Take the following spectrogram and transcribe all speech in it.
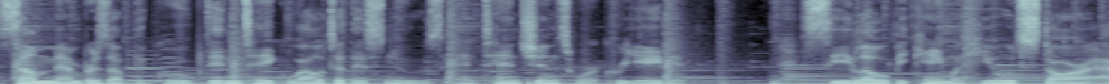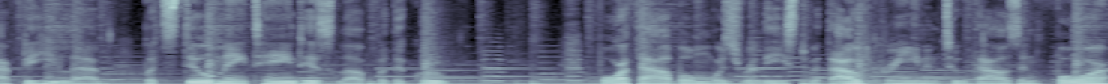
Some members of the group didn't take well to this news and tensions were created. CeeLo became a huge star after he left but still maintained his love for the group. Fourth album was released without Green in 2004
